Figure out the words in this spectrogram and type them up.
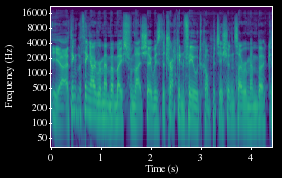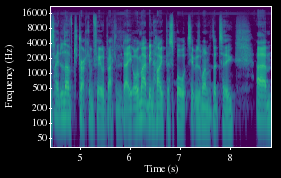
Yeah, I think the thing I remember most from that show was the track and field competitions. I remember because I loved track and field back in the day, or it might have been hyper sports. It was one of the two. Um,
